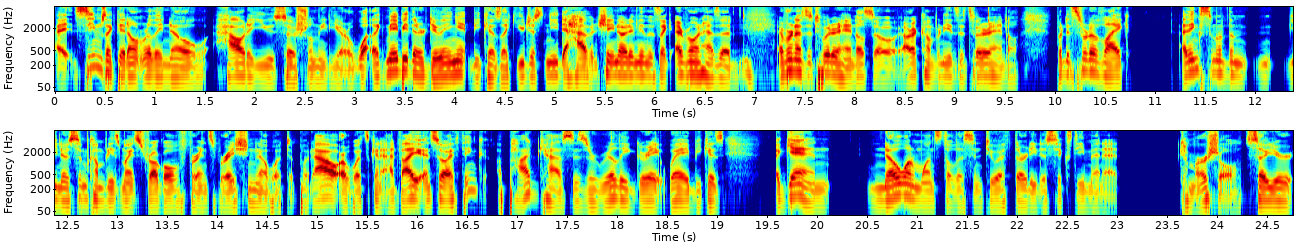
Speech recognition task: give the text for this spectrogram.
it seems like they don't really know how to use social media or what like maybe they're doing it because like you just need to have it you know what i mean? It's like everyone has a everyone has a twitter handle so our company has a twitter handle. But it's sort of like i think some of them you know some companies might struggle for inspiration to know what to put out or what's going to add value. And so i think a podcast is a really great way because again no one wants to listen to a 30 to 60 minute commercial. So your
